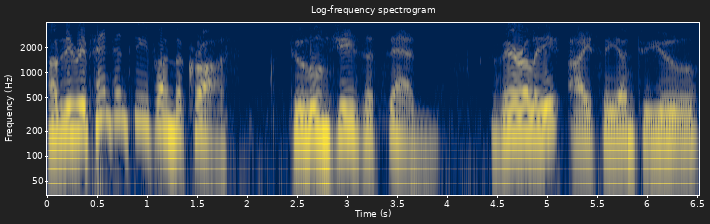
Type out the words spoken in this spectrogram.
of the repentant thief on the cross, to whom Jesus said, Verily I say unto you,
